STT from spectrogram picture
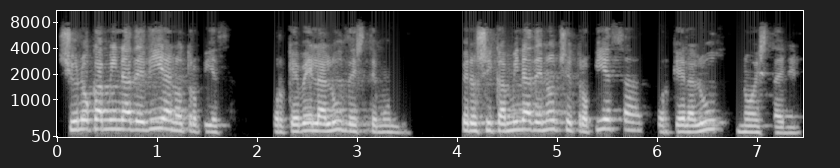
Si uno camina de día no tropieza, porque ve la luz de este mundo, pero si camina de noche tropieza, porque la luz no está en él.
